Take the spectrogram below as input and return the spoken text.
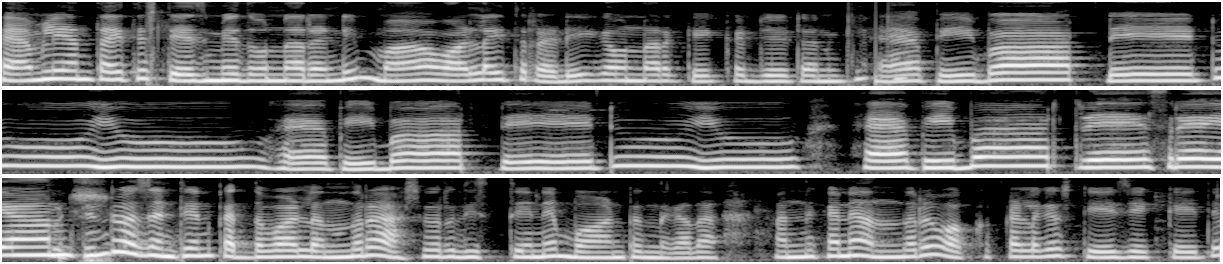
ఫ్యామిలీ అంతా అయితే స్టేజ్ మీద ఉన్నారండి. మా వాళ్ళు అయితే రెడీగా ఉన్నారు కేక్ కట్ చేయడానికి happy birthday to you happy birthday to you happy birthday Shreyan పుట్టినరోజు అంటే పెద్దవాళ్ళు అందరూ ఆశీర్వదిస్తేనే బాగుంటుంది కదా. అందుకని అందరూ ఒక్కొక్కళ్ళగా స్టేజ్ ఎక్కి అయితే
